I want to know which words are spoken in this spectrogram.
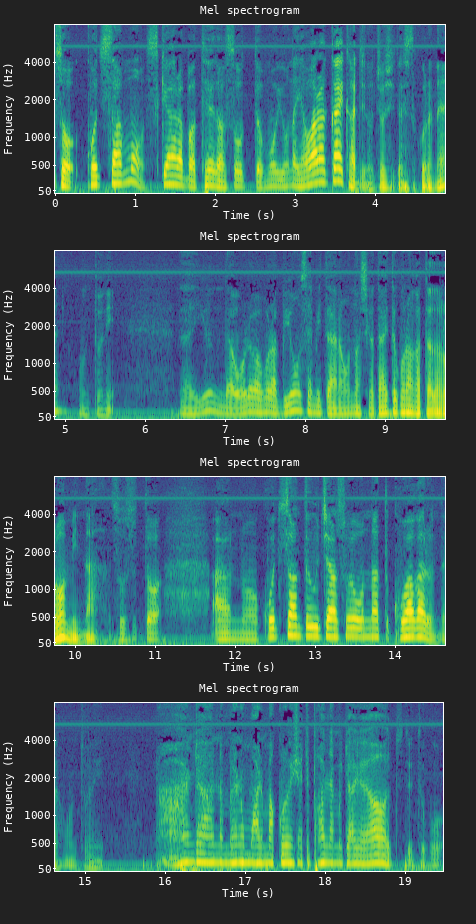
そう、こちさんも好きあらば手出そうって思うような柔らかい感じの女子です。これね。本当に。だ言うんだ、俺はほら、ビヨンセみたいな女しか抱いてこなかっただろみんな。そうすると、あの、こいつさんとうちはそういう女って怖がるんだよ、本当に。なんであんな目の周り真っ黒にしちゃってパンダみたいだよ、つって言ってこ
